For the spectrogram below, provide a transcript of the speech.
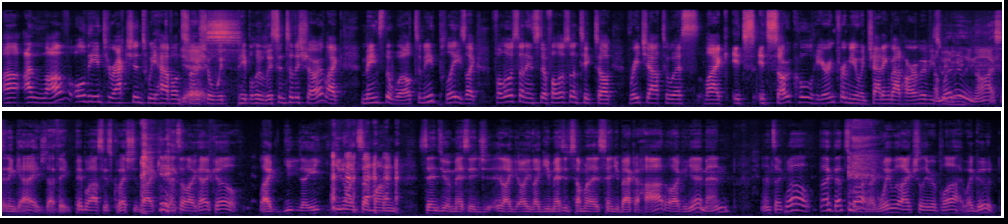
Uh, I love all the interactions we have on social with people who listen to the show. Like, means the world to me. Please, like, follow us on Insta, follow us on TikTok, reach out to us. Like, it's it's so cool hearing from you and chatting about horror movies And with we're you. really nice and engaged. I think people ask us questions like, you know, it's like, hey, cool. Like you, you know, you you know when someone sends you a message, like or, like you message someone, they send you back a heart, or like, yeah, man. And it's like, well, like that's fine. Like we will actually reply. We're good.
